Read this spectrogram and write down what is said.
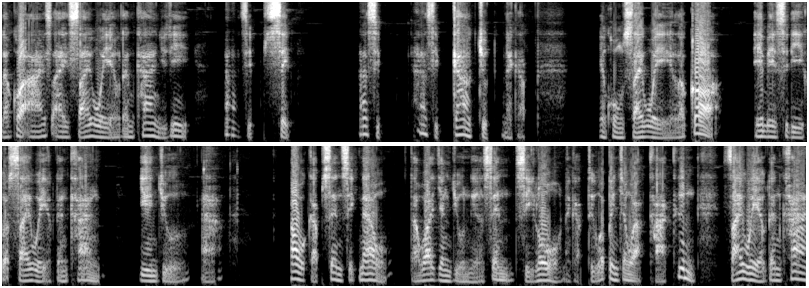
แล้วก็ RSI Sideway ด้านข้างอยู่ที่ 50 10 50 59 จุดนะครับ ยังคง Sideway แล้วก็ MACD ก็ Sideway ด้านข้างยืนอยู่เข้ากับเส้น Signal แต่ว่ายังอยู่เหนือเส้นซีโร่นะครับ ถือว่าเป็นจังหวะขาขึ้นไซด์เวย์ด้านข้าง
